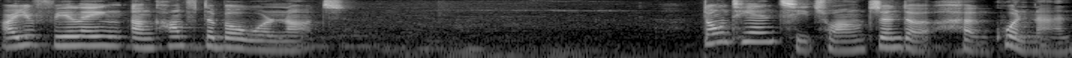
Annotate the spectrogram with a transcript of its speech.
Are you feeling uncomfortable or not? 冬天起床真的很困难。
